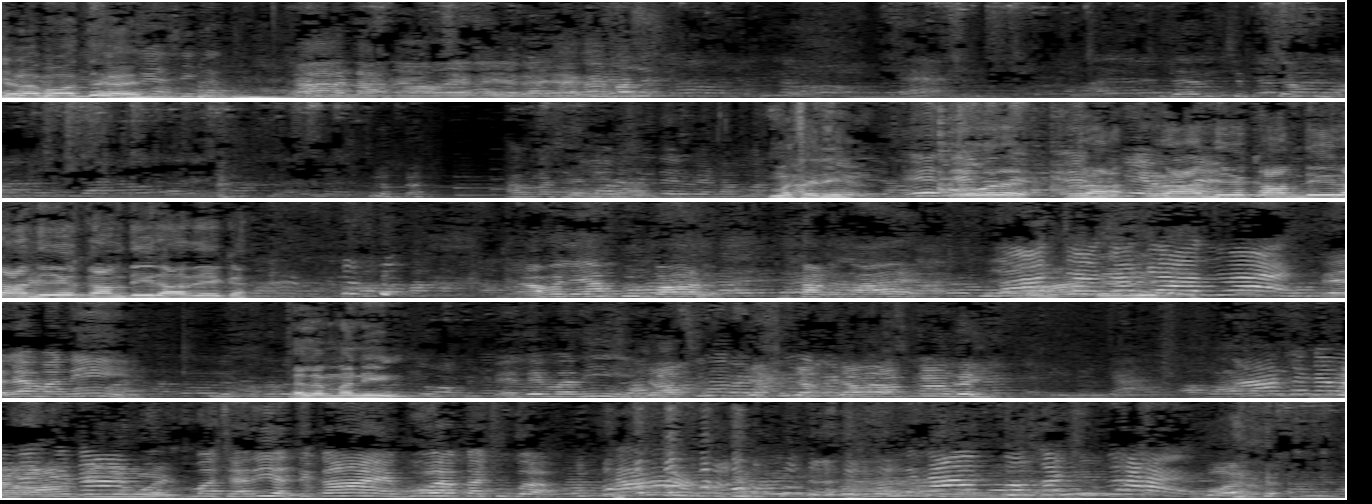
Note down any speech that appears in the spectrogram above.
चला बहुत है। ना ना ना आएगा आएगा आएगा बस मछली और रांधे का काम दे रांधे का। काम दे रांधे का पहले मनी। पहले मनी पहले मनी कहाँ गई है मछरी है कहाँ है वो है कछुआ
